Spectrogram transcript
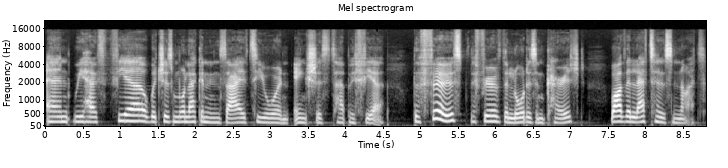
And we have fear, which is more like an anxiety or an anxious type of fear. The first, the fear of the Lord, is encouraged while the latter is not.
